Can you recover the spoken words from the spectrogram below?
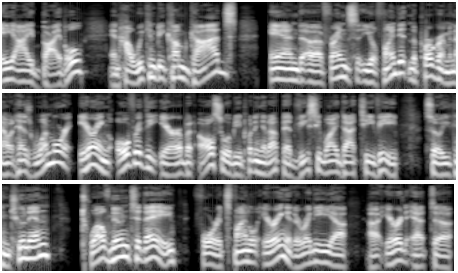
AI Bible and and how we can become gods. And uh, friends, you'll find it in the program. And now it has one more airing over the air, but also we'll be putting it up at vcy.tv. So you can tune in 12 noon today for its final airing. It already uh, uh, aired at. Uh,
